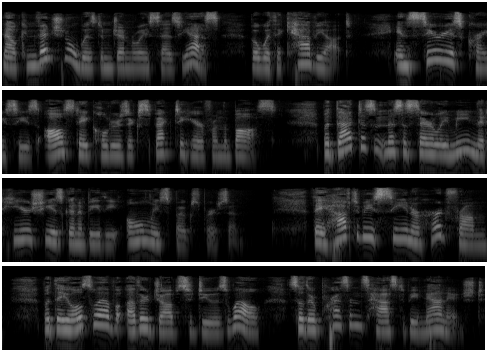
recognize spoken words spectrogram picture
Now, conventional wisdom generally says yes, but with a caveat. In serious crises, all stakeholders expect to hear from the boss. But that doesn't necessarily mean that he or she is going to be the only spokesperson. They have to be seen or heard from, but they also have other jobs to do as well, so their presence has to be managed.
